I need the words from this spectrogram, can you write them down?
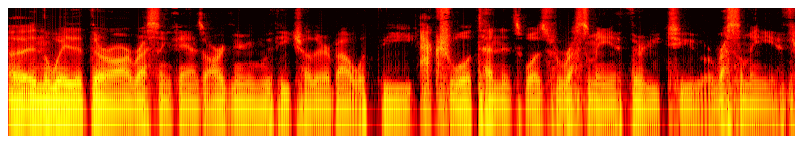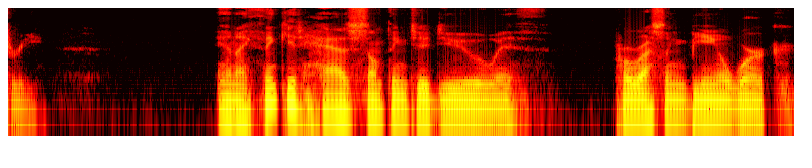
Uh, in the way that there are wrestling fans arguing with each other about what the actual attendance was for WrestleMania 32 or WrestleMania 3. And I think it has something to do with pro wrestling being a work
